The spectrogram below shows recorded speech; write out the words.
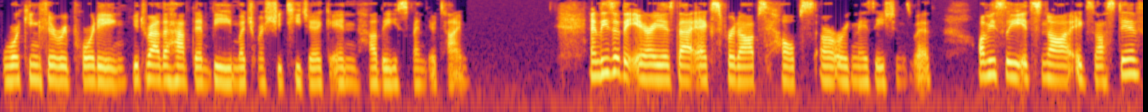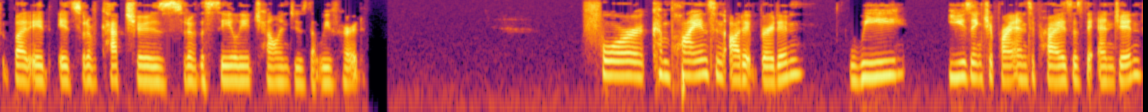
working through reporting, you'd rather have them be much more strategic in how they spend their time. And these are the areas that Expert Ops helps our organizations with. Obviously, it's not exhaustive, but it, it sort of captures sort of the salient challenges that we've heard. For compliance and audit burden, we using Tripwire Enterprise as the engine,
